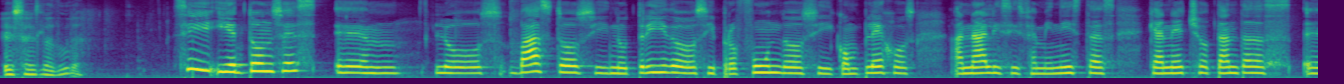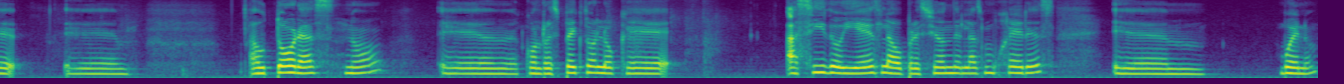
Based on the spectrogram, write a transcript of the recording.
Esa es la duda. Sí, y entonces em, los vastos y nutridos y profundos y complejos análisis feministas que han hecho tantas eh, em, autoras, ¿no? Eh, con respecto a lo que ha sido y es la opresión de las mujeres, em, bueno,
